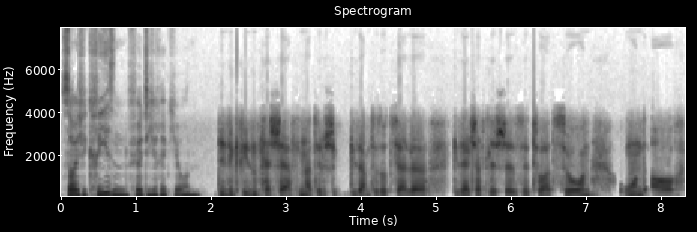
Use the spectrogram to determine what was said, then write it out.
solche Krisen für die Region? Diese Krisen verschärfen natürlich die gesamte soziale, gesellschaftliche Situation und auch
